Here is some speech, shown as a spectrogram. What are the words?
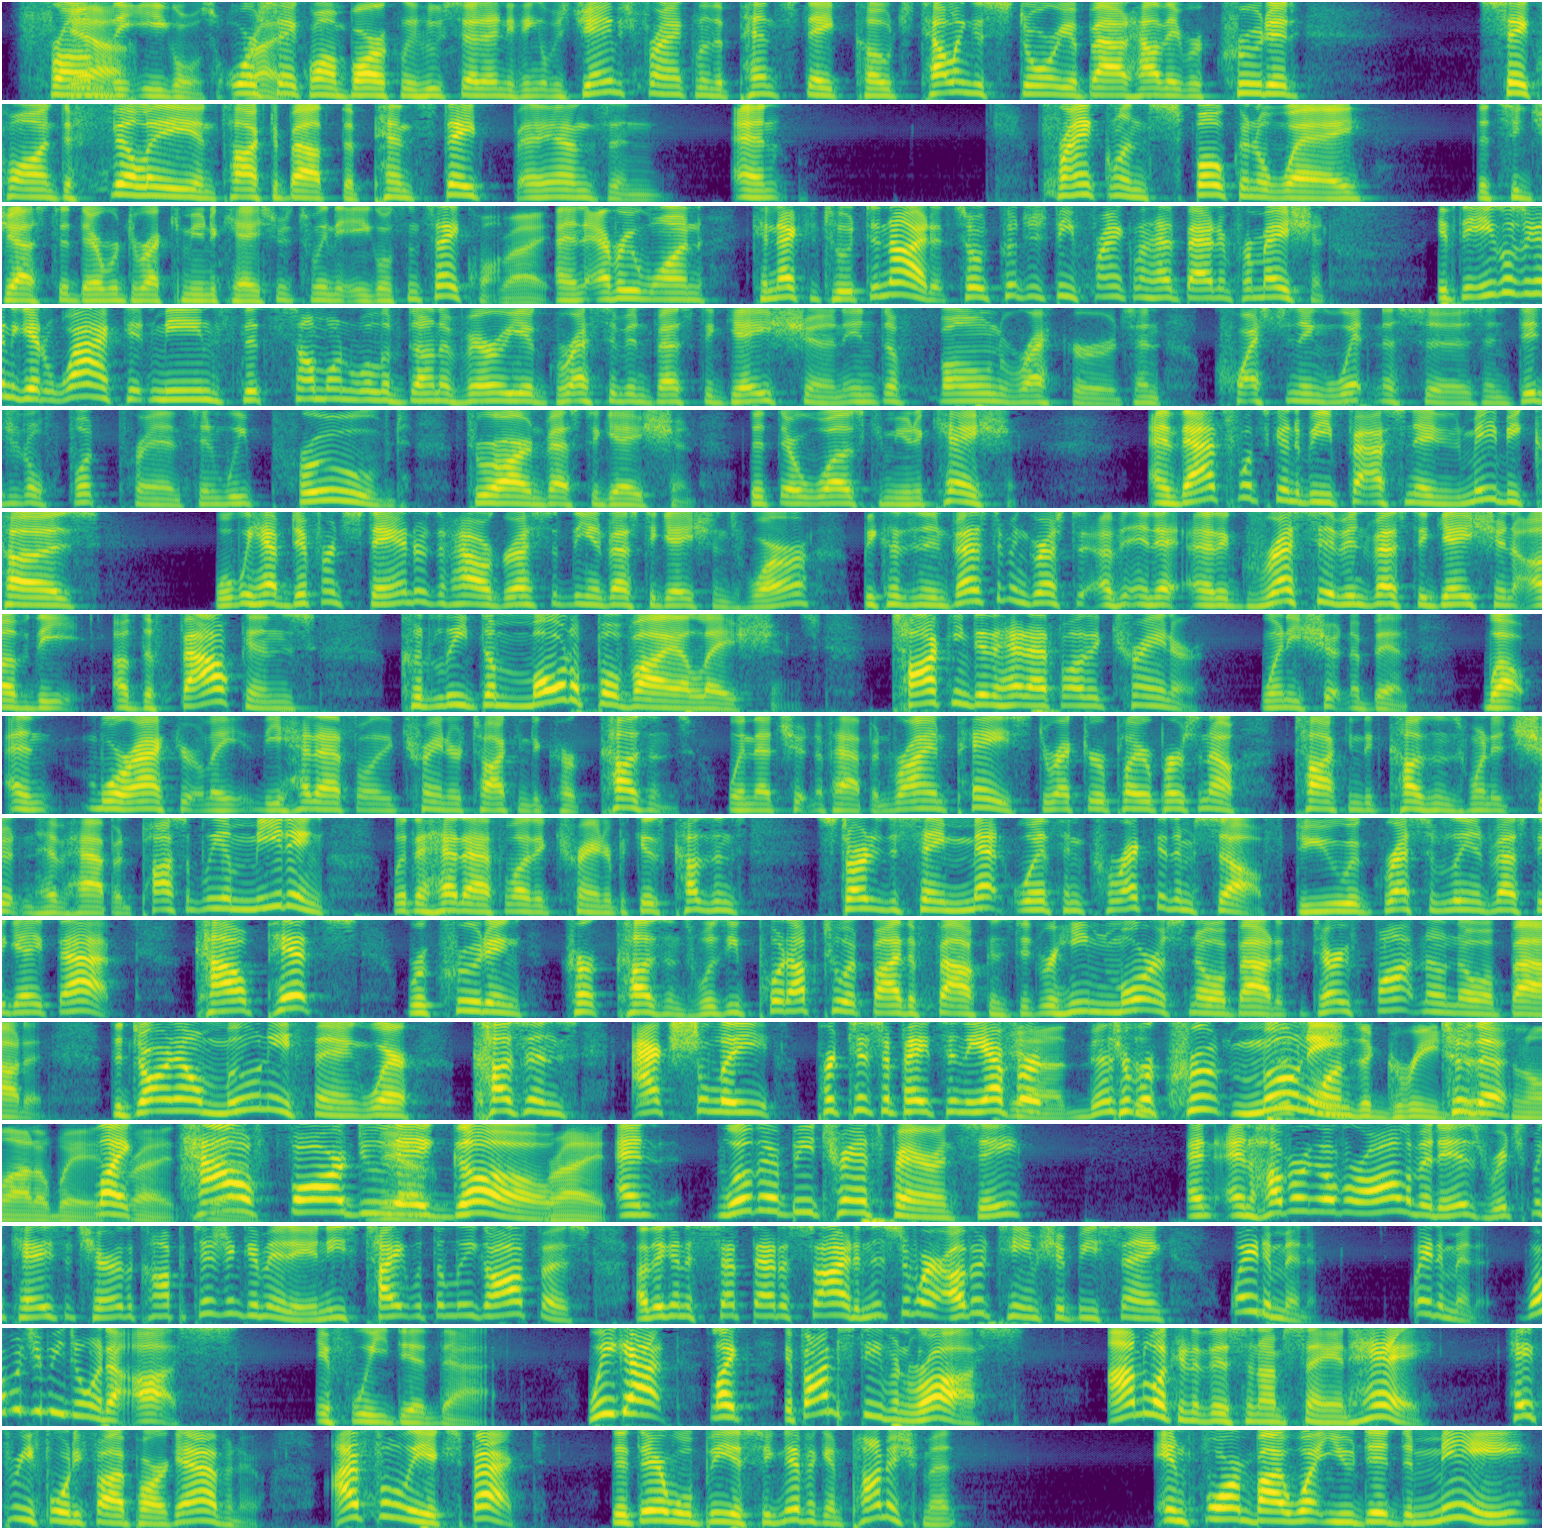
from Yeah. the Eagles or Right. Saquon Barkley who said anything. It was James Franklin, the Penn State coach, telling a story about how they recruited Saquon to Philly and talked about the Penn State fans and and Franklin spoke in a way that suggested there were direct communications between the Eagles and Saquon. Right. And everyone connected to it denied it. So it could just be Franklin had bad information. If the Eagles are going to get whacked, it means that someone will have done a very aggressive investigation into phone records and questioning witnesses and digital footprints. And we proved through our investigation that there was communication. And that's what's going to be fascinating to me because will we have different standards of how aggressive the investigations were? Because an an aggressive investigation of the of the Falcons could lead to multiple violations. Talking to the head athletic trainer when he shouldn't have been. Well, and more accurately, the head athletic trainer talking to Kirk Cousins when that shouldn't have happened. Ryan Pace, director of player personnel, talking to Cousins when it shouldn't have happened. Possibly a meeting with a head athletic trainer because Cousins started to say met with and corrected himself. Do you aggressively investigate that? Kyle Pitts recruiting Kirk Cousins. Was he put up to it by the Falcons? Did Raheem Morris know about it? Did Terry Fontenot know about it? The Darnell Mooney thing where Cousins actually participates in the effort Yeah, to is- recruit Mooney This one's egregious to the in a lot of ways. like right. how yeah. far do Yeah. they go? Right. And will there be transparency? And and hovering over all of it is Rich McKay's the chair of the competition committee and he's tight with the league office. Are they going to set that aside? And this is where other teams should be saying, "Wait a minute. Wait a minute. What would you be doing to us if we did that?" We got like if I'm Stephen Ross, I'm looking at this and I'm saying, "Hey, hey 345 Park Avenue. I fully expect that there will be a significant punishment informed by what you did to me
